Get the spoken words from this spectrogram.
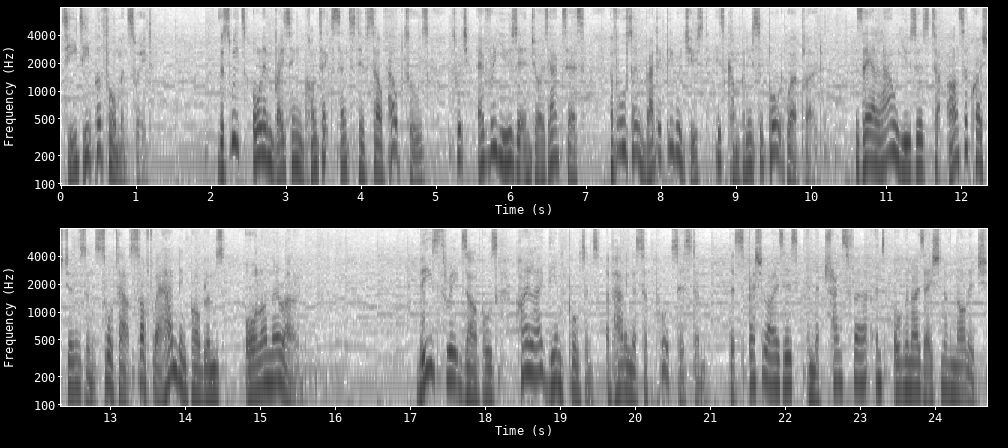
TT Performance Suite. The suite's all-embracing context-sensitive self-help tools to which every user enjoys access have also radically reduced his company's support workload, as they allow users to answer questions and sort out software handling problems all on their own. These three examples highlight the importance of having a support system that specializes in the transfer and organization of knowledge.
